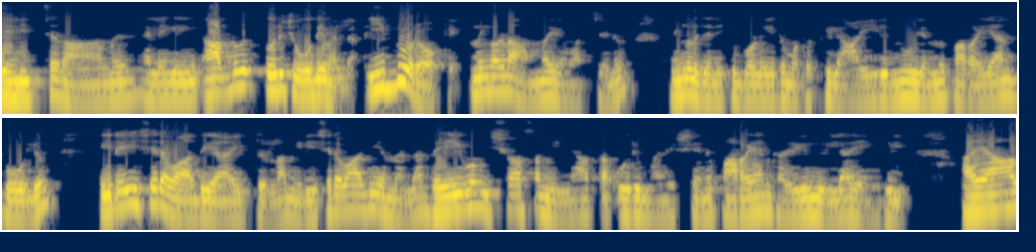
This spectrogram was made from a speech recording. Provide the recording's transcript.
ജനിച്ചതാണ് അല്ലെങ്കിൽ അത് ഒരു ചോദ്യമല്ല. ഇതുവരെ ഓക്കെ നിങ്ങളുടെ അമ്മയും അച്ഛനും നിങ്ങൾ ജനിക്കുമ്പോൾ ഏത് മതത്തിലായിരുന്നു എന്ന് പറയാൻ പോലും നിരീശ്വരവാദിയായിട്ടുള്ള നിരീശ്വരവാദി എന്നല്ല ദൈവവിശ്വാസമില്ലാത്ത ഒരു മനുഷ്യന് പറയാൻ കഴിയുന്നില്ല എങ്കിൽ അയാൾ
